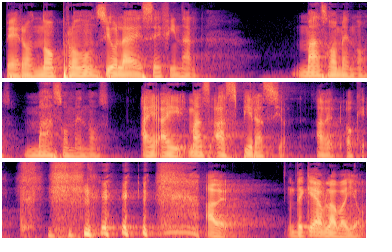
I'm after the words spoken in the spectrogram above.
pero no pronuncio la S final. Más o menos, más o menos. Hay, hay más aspiración. A ver, ok. A ver, ¿de qué hablaba yo?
